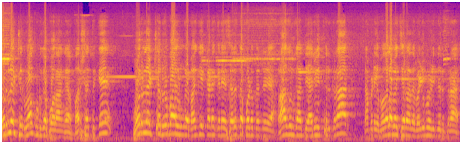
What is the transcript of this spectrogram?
ஒரு லட்சம் ரூபாய் கொடுக்க போறாங்க. வருஷத்துக்கு ஒரு லட்சம் ரூபாய் உங்க வங்கி கணக்கிலே செலுத்தப்படும் என்று ராகுல் காந்தி அறிவித்திருக்கிறார். நம்முடைய முதலமைச்சர் அதை வழிமொழிந்திருக்கிறார்.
